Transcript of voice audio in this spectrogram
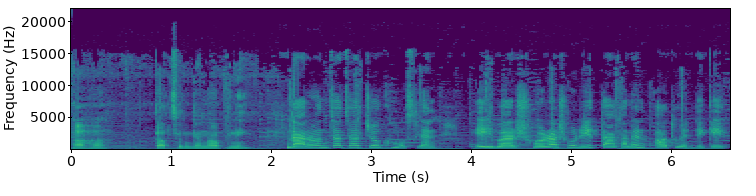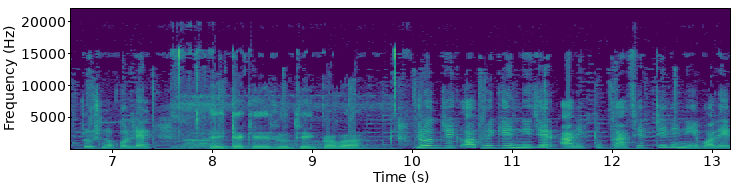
আহা কাঁদছেন কেন আপনি? দারোয়ান চাচা চোখ মুছলেন। এইবার সরাসরি তাকালেন অথয়ের দিকে প্রশ্ন করলেন এইটাকে রুদ্রিক বাবা? রদ্রিক অথয়কে নিজের আরেকটু কাছে টেনে নিয়ে বলে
